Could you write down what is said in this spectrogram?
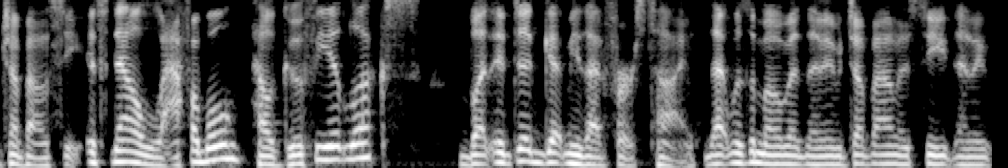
jump out of the seat. It's now laughable how goofy it looks, but it did get me that first time. That was a moment that made me jump out of my seat. And it,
